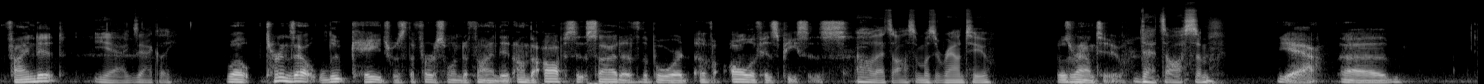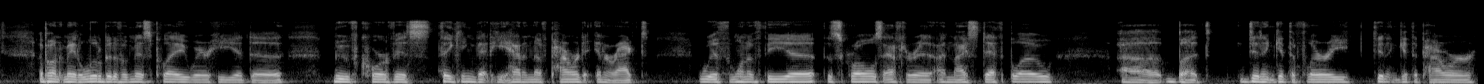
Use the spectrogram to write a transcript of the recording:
find it. Yeah, exactly. Well, turns out Luke Cage was the first one to find it on the opposite side of the board of all of his pieces. Oh, that's awesome. Was it round two? It was round two. That's awesome. Yeah. Uh, opponent made a little bit of a misplay where he had uh, move Corvus thinking that he had enough power to interact with one of the uh, the scrolls after a, a nice death blow, uh, but didn't get the flurry, didn't get the power,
